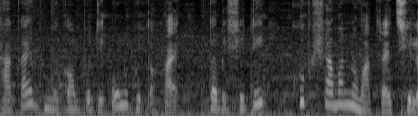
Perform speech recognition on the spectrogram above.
ঢাকায় ভূমিকম্পটি অনুভূত হয় তবে সেটি খুব সামান্য মাত্রায় ছিল।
